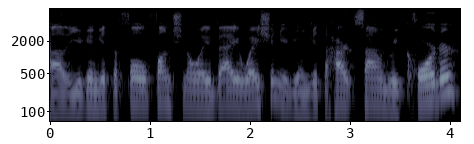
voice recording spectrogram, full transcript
Uh, you're going to get the full functional evaluation. You're going to get the heart sound recorder,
